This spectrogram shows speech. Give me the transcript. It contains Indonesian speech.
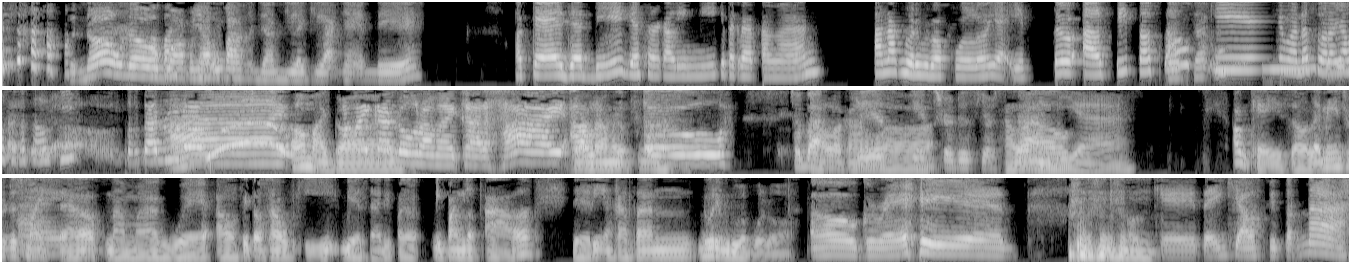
But no, no, nggak punya uang. Jangan gila-gilanya, Ende. Oke, jadi star kali ini kita kedatangan anak 2020 yaitu Alvito Sauki. Gimana suaranya Alvito Sauki? Tepuk tangan dulu dong. Hai, oh my Ramaikan god. dong, ramaikan. Hai, Alvito. Coba, Halo, please introduce yourself. Halo Nadia. Okay, so let me introduce Hai. myself. Nama gue Alvito Sauki, biasa dipanggil, dipanggil Al dari angkatan 2020. Oh, great. Oke, thank you Alvito. Nah,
